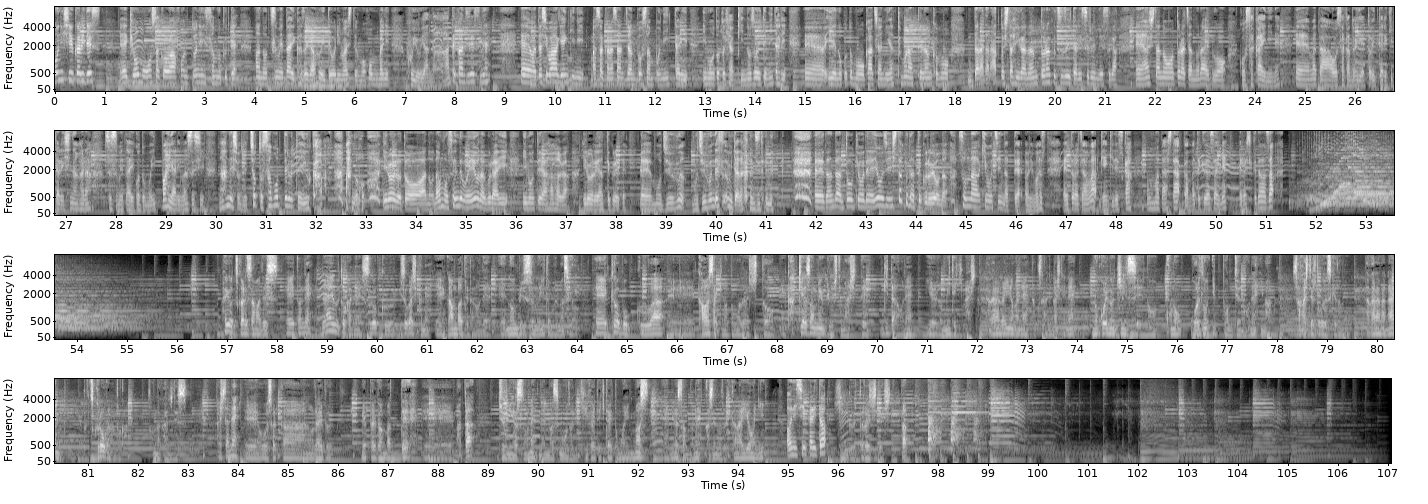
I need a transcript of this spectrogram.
大西ゆかりです。えー、今日も大阪は本当に寒くて、あの、冷たい風が吹いておりまして、もうほんまに冬やなーって感じですね。えー、私は元気に朝からさんちゃんとお散歩に行ったり、妹と百均覗いてみたり、えー、家のこともお母ちゃんにやってもらってなんかもう、ダラダラっとした日がなんとなく続いたりするんですが、えー、明日のトラちゃんのライブをこう境にね、えー、また大阪の家と行ったり来たりしながら進めたいこともいっぱいありますし、なんでしょうね、ちょっとサボってるっていうか、あの、いろいろと、あの、何もせんでもええようなぐらい妹や母がいろいろやってくれて、えー、もう十分、もう十分です、みたいな感じでね、えー、だんだん東京で用心したくなってくるような、そんな気持ちになっております。えー、トラちゃんは元気ですか？また明日頑張ってくださいね。よろしくどうぞ。はいお疲れ様です。えっ、ー、とねライブとかねすごく忙しくね、えー、頑張ってたので、えー、のんびりするのいいと思いますよ。え、今日僕は、え、川崎の友達と、楽器屋さん巡りをしてましてギターをねいろいろ見てきました。なかなかいいのがねたくさんありましてね残りの人生のこの俺の一本っていうのをね今探してるとこですけどもなかなかないのでやっぱ作ろうかなとかそんな感じです。明日ね、えー、大阪のライブめっぱい頑張って、えー、また12月のね年末モードに切り替えていきたいと思います、えー、皆さんもね風邪などひかないように。大西ゆかりと。シングルトラジでした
